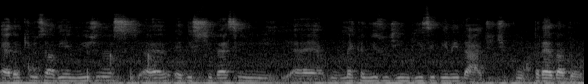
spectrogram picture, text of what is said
era que os alienígenas é, eles tivessem é, um mecanismo de invisibilidade, tipo o predador.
